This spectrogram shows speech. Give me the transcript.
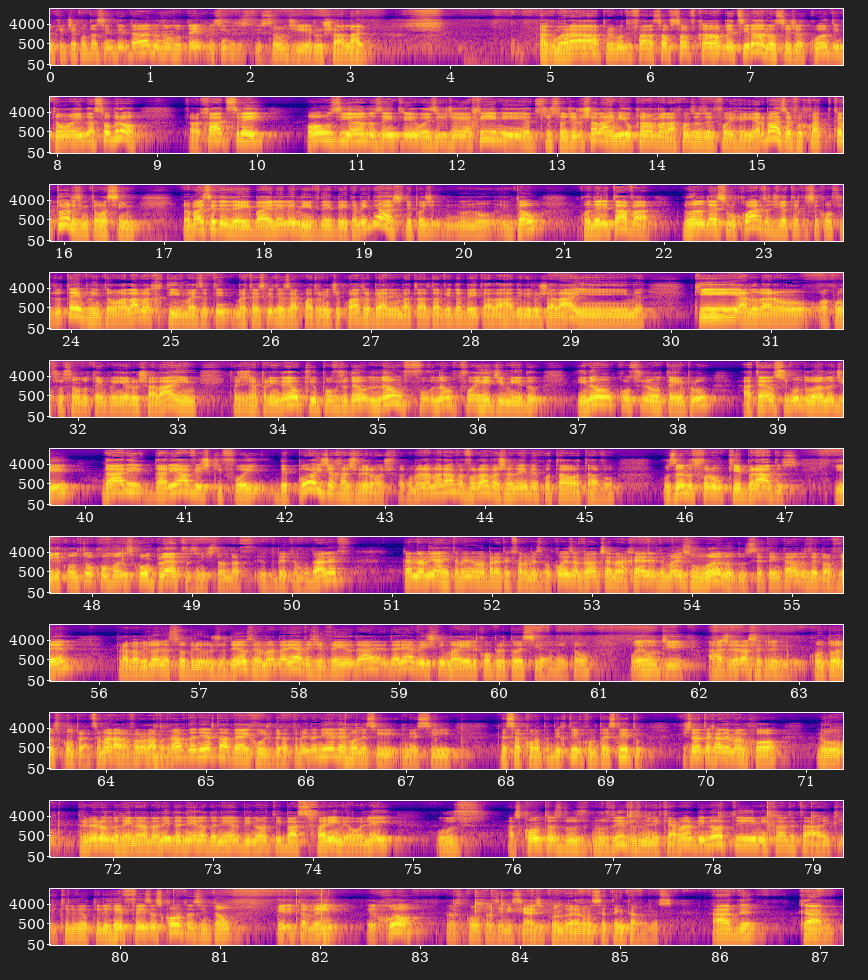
Que tinha contado 70 anos, não do templo, e sim da destruição de Yerushalayim. Agmará pergunta e fala, sof sof ou seja, quanto então ainda sobrou? Fala, Hadsrei, 11 anos entre o exílio de Oiachin e a destruição de Jerusalém. E o Kama Malach, quantos anos ele foi rei? Arbaz, ele foi 14, então assim. Depois, no, no, então, quando ele estava no ano 14 devia ter que ser construído o templo, então Alama Khtiv, mas está escrito Ezra 4:24, Be'anin Batal Tavida Beit Allah de Yerushalayim, que anularam a construção do templo em Jerusalém. Então a gente aprendeu que o povo judeu não não foi redimido e não construiu um templo até o segundo ano de Dariaves, que foi depois de Hashverosh. Os anos foram quebrados e ele contou como anos completos. A gente está no Betamudalev. Na minha também tem uma breta que fala a mesma coisa. Veot mais um ano dos 70 anos de Bavel para Babilônia sobre os judeus. A Dariaves veio Dariaves Lima e ele completou esse ano. Então o erro de Ahasverosh é que ele contou anos completos. Amarava, falou lá. Daniel está bem, Também Daniel errou nesse nesse nessa conta. Dirtivo, como está escrito, no primeiro ano do reinado, Ani Daniel, Daniel, Binoti, Basfarim, eu olhei os, as contas dos, nos livros, Minekiamar, Binoti, Mikal que ele viu que ele refez as contas, então ele também errou nas contas iniciais de quando eram 70 anos. Ad Kan.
